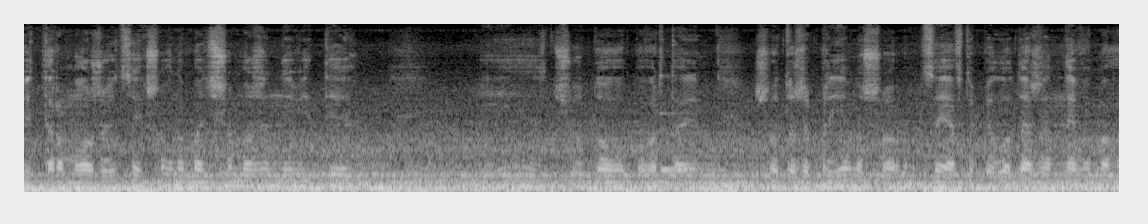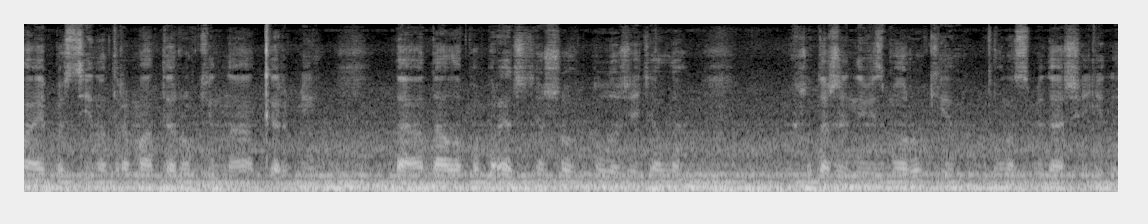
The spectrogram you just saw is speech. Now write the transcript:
відторможується, якщо вона бачить, що може не війти. І чудово повертає. Що дуже приємно, що цей автопілот навіть не вимагає постійно тримати руки на кермі. Да, дало попередження, що положить, але якщо навіть не візьму руки, то вона собі далі їде.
